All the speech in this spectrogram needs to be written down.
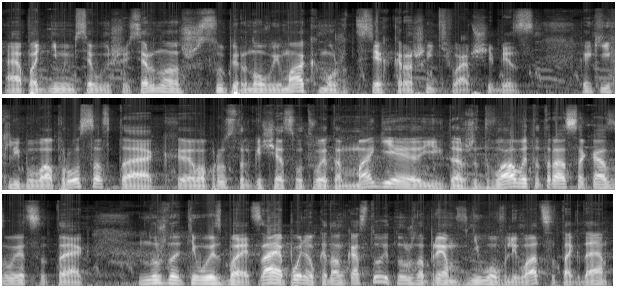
а, поднимемся выше. Все равно наш супер новый маг может всех крошить вообще без каких-либо вопросов. Так, э, вопрос только сейчас вот в этом маге. Их даже два в этот раз оказывается. Так, нужно от него избавиться. А, я понял, когда он кастует, нужно прям в него вливаться, тогда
